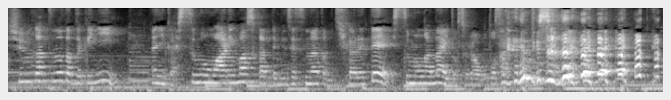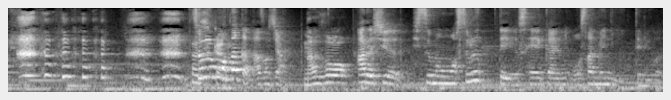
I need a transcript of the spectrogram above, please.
就活になった時に何か質問はありますかって面接の後に聞かれて質問がないとそれは落とされるんですよね。それもなんか謎じゃん。謎。ある種質問をするっていう正解に収めにいってるような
